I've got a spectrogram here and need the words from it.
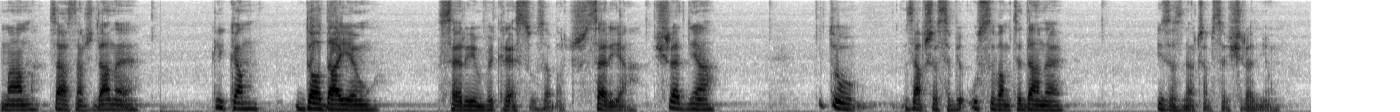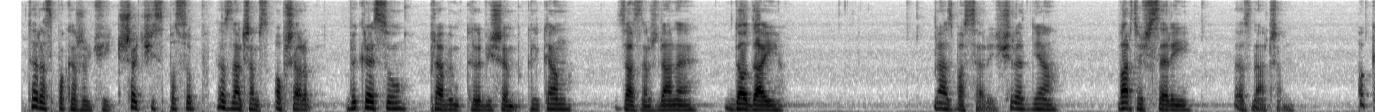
mam zaznacz dane. Klikam, dodaję serię wykresu. Zobacz, seria średnia. I tu zawsze sobie usuwam te dane i zaznaczam sobie średnią. Teraz pokażę Ci trzeci sposób. Zaznaczam obszar wykresu, prawym klawiszem klikam, zaznacz dane, dodaj, nazwa serii średnia, wartość serii, zaznaczam. OK.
